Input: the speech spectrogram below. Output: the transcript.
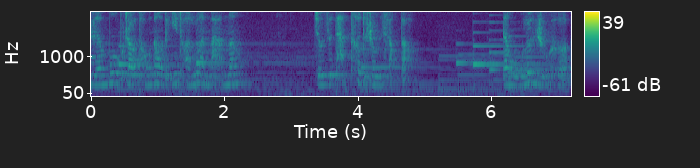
人摸不着头脑的一团乱麻呢？九子忐忑地这么想到。但无论如何，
